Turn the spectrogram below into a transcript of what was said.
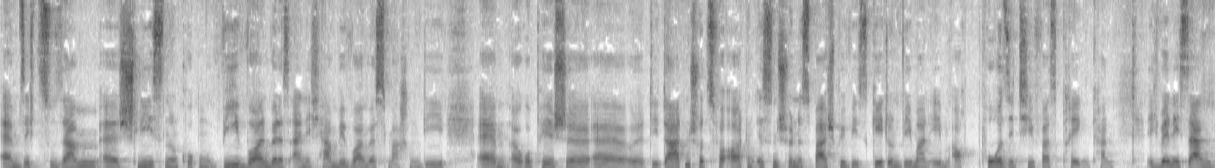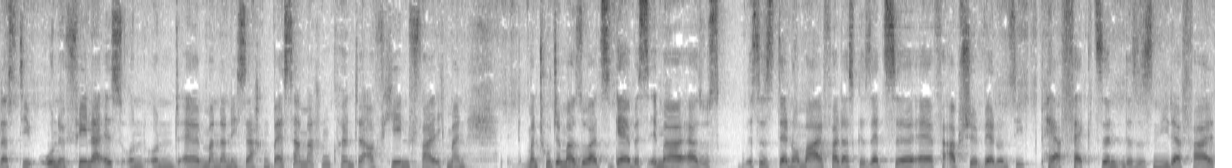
ähm, sich zusammenschließen äh, und gucken, wie wollen wir das eigentlich haben, wie wollen wir es machen. Die ähm, europäische äh, oder die Datenschutzverordnung ist ein schönes Beispiel, wie es geht und wie man eben auch positiv was prägen kann. Ich will nicht sagen, dass die ohne Fehler ist und, und äh, man dann nicht Sachen besser machen könnte. Auf jeden Fall. Ich meine, man tut immer so, als gäbe es immer, also es, es ist der Normalfall, dass Gesetze äh, verabschiedet werden und sie perfekt sind. Das ist nie der Fall.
